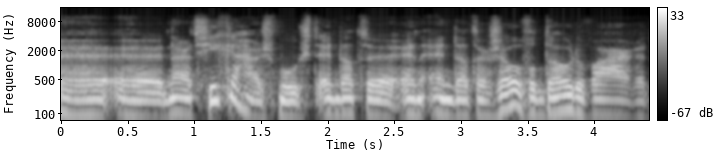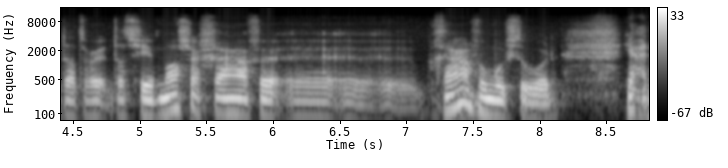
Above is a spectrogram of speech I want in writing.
uh, uh, naar het ziekenhuis moest. En dat, uh, en, en dat er zoveel doden waren dat, er, dat ze in massagraven begraven moesten worden. Ja,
